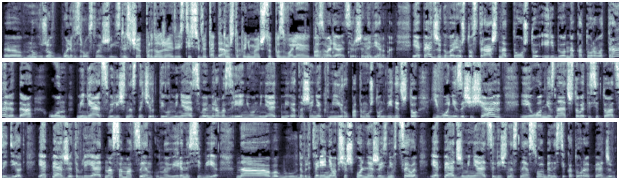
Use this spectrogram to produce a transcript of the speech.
э, ну, уже в более взрослой жизни. То есть человек продолжает вести себя так, да, потому что да. понимает, что позволяют. Позволяют, да? совершенно угу. верно. И опять же говорю, что страшно то, что и ребенок, которого травят, да, он меняет свои личностные черты, он меняет свое мировоззрение, он меняет отношение к миру, потому что он видит, что его не защищают, и он не знает, что в этой ситуации делать. И опять же, это влияет на самооценку, на уверенность в себе, на удовлетворение вообще школьной жизни в целом. И опять же, меняются личностные особенности, которые, опять же, в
